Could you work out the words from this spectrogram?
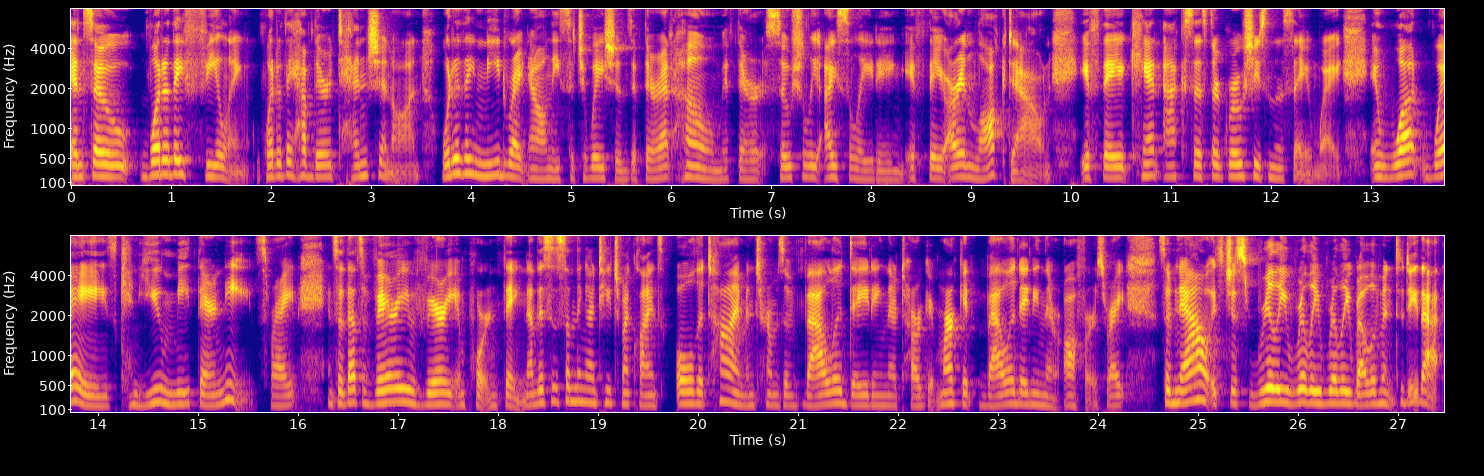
And so, what are they feeling? What do they have their attention on? What do they need right now in these situations? If they're at home, if they're socially isolating, if they are in lockdown, if they can't access their groceries in the same way, in what ways can you meet their needs, right? And so, that's a very, very important thing. Now, this is something I teach my clients all the time in terms of validating their target market, validating their offers, right? So, now it's just really, really, really relevant to do that.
